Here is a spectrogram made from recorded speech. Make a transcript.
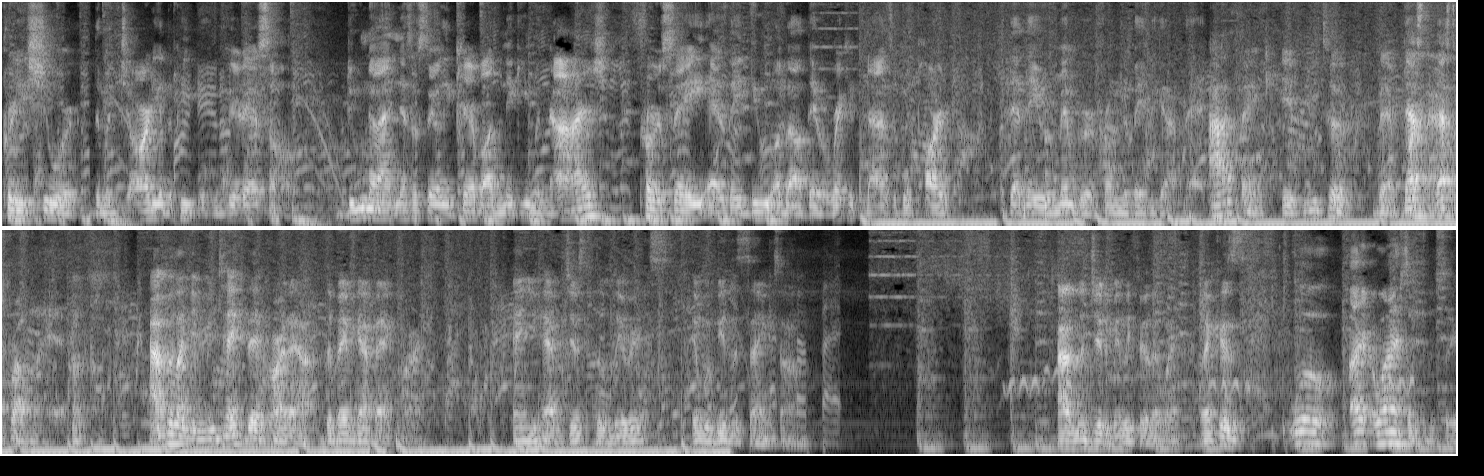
pretty sure the majority of the people who hear that song do not necessarily care about Nicki Minaj per se as they do about their recognizable part that they remember from the Baby Got Back. I think if you took that part That's out, that's the problem I have. I feel like if you take that part out, the baby got back part, and you have just the lyrics, it would be the same song. I legitimately feel that way. Like, cause Well, I, well, I have something to say.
